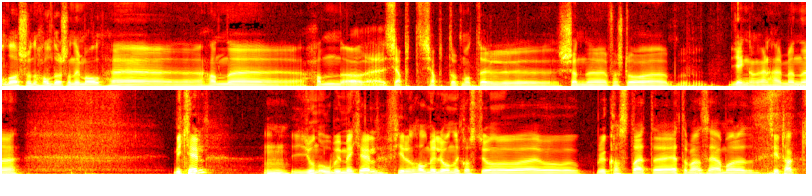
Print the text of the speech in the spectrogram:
Haldorsson, Haldorsson i mål. Eh, han eh, han å, det er kjapt, kjapt å på en måte skjønne, forstå gjengangeren her, men uh, Mikkel Mm. Jon Obi Mikkel, 4,5 millioner koster jo, å jo Blir kasta etter, etter meg, så jeg må si takk.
